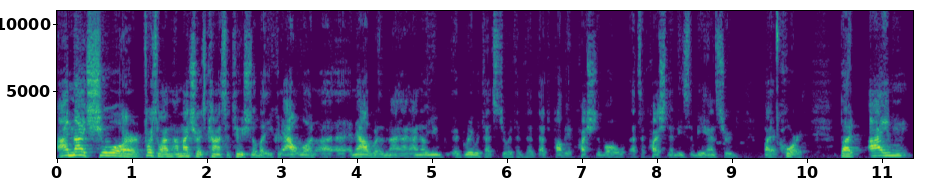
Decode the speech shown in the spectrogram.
I'm not sure. First of all, I'm, I'm not sure it's constitutional, but you could outlaw uh, an algorithm. I, I, know you agree with that, Stuart. That, that, that's probably a questionable. That's a question that needs to be answered by a court. But I'm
